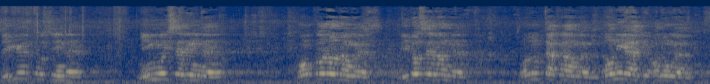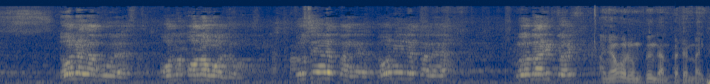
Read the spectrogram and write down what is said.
미교 도시네, 민무이세리네, 몽코로롱에, 미도세로네, 오름타카면, 노니아지 오롱에, 노나가부에, 오롱오롱, 도시네 방에, 노니네 방에, 뭐바릭조이? 아니야, 오름 근간 빠들 마이크.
